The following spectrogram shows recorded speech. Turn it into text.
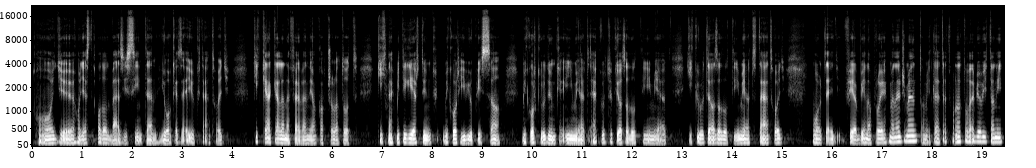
hogy, hogy ezt adatbázis szinten jól kezeljük, tehát hogy kikkel kellene felvenni a kapcsolatot, kiknek mit ígértünk, mikor hívjuk vissza, mikor küldünk e-mailt, elküldtük ki az adott e-mailt, ki küldte az adott e-mailt, tehát hogy volt egy félbéna projektmenedzsment, amit lehetett volna tovább javítani,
